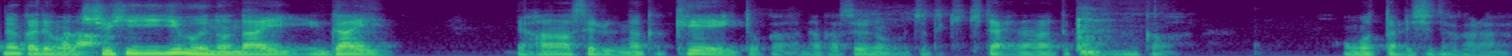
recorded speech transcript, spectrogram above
なんかでも守秘義務のない外で話せるなんか経緯とか、なんかそういうのもちょっと聞きたいなとか、なんか思ったりしてたから。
